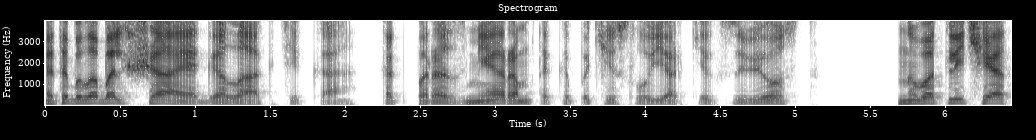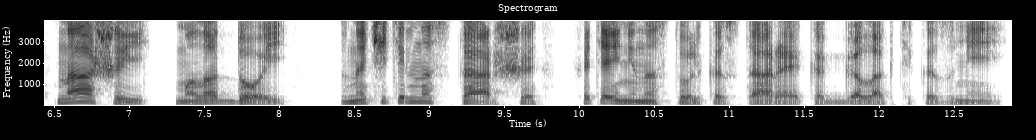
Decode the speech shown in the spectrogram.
Это была большая галактика, как по размерам, так и по числу ярких звезд, но в отличие от нашей, молодой, значительно старше, хотя и не настолько старая, как галактика змей.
